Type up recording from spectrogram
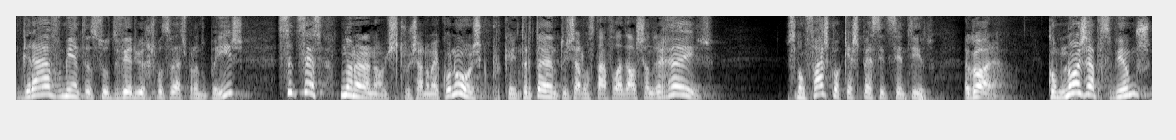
gravemente a seu dever e as responsabilidades perante o país se dissesse: não, não, não, não, isto já não é connosco, porque entretanto isto já não se está a falar de Alexandre Reis. Isso não faz qualquer espécie de sentido. Agora, como nós já percebemos,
